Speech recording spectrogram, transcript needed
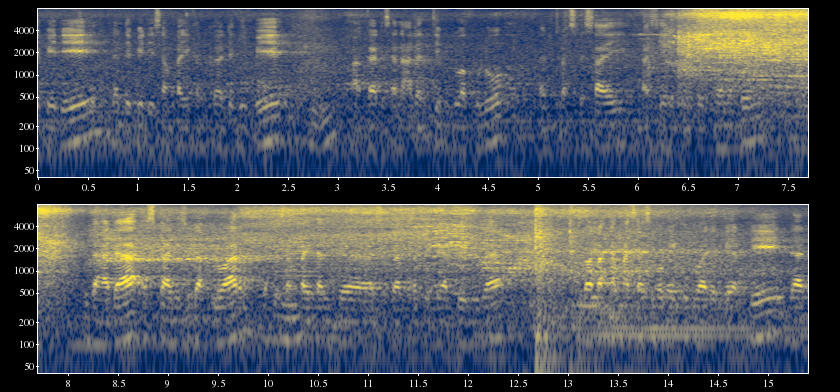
DPD dan DPD sampaikan ke DPP. Maka di sana ada tim 20 dan sudah selesai hasil bentuknya pun sudah ada SK-nya sudah keluar saya sampaikan ke sekretaris DPRD juga. Keluarlah nama saya sebagai ketua DPRD dan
